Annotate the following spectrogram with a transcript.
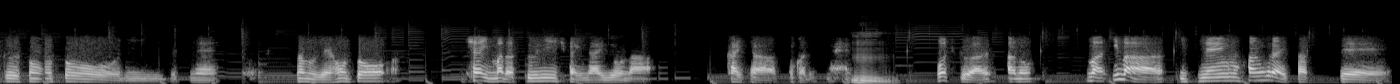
くその通りですね。なので、本当、社員まだ数人しかいないような会社とかですね。うん。もしくは、あの、まあ、今、1年半ぐらい経って、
